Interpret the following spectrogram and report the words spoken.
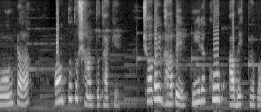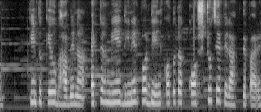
মনটা অন্তত শান্ত থাকে। সবাই ভাবে মেয়েরা খুব আবেগপ্রবণ, কিন্তু কেউ ভাবে না একটা মেয়ে দিনের পর দিন কতটা কষ্ট চেপে রাখতে পারে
